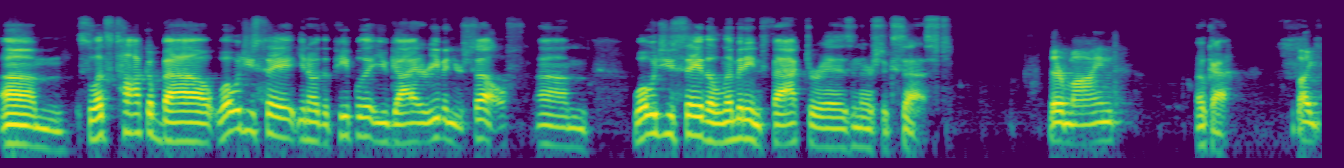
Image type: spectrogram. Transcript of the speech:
um, so let's talk about what would you say, you know, the people that you guide, or even yourself, um, what would you say the limiting factor is in their success? Their mind, Okay. like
